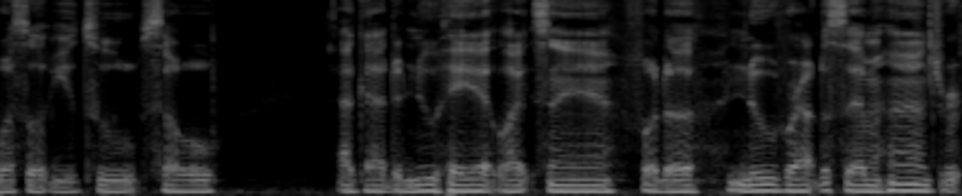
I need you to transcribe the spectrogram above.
What's up YouTube? So I got the new headlights in for the new Raptor 700.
